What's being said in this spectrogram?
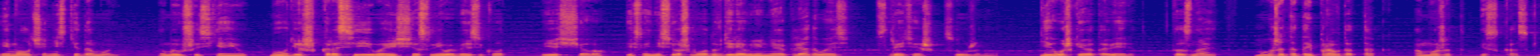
и молча нести домой. Умывшись ею, будешь красиво и счастливо весь год. И еще, если несешь воду в деревню не оглядываясь, встретишь суженого. Девушки в это верят. Кто знает, может это и правда так, а может и сказки.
